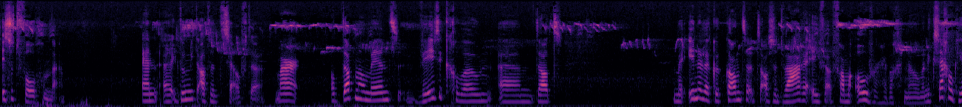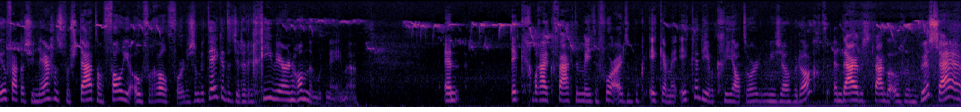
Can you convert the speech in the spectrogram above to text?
is het volgende. En uh, ik doe niet altijd hetzelfde. Maar op dat moment weet ik gewoon um, dat mijn innerlijke kanten het als het ware even van me over hebben genomen. En ik zeg ook heel vaak, als je nergens voor staat, dan val je overal voor. Dus dat betekent dat je de regie weer in handen moet nemen. En ik gebruik vaak de metafoor uit het boek Ik en mijn Ikke. Die heb ik gejat hoor, niet zelf bedacht. En daar hebben ze het vaak over een bus. Hè?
